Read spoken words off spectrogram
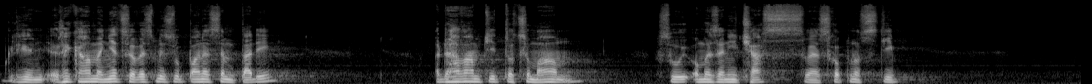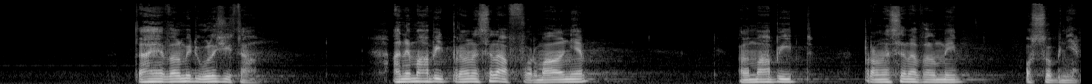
kdy říkáme něco ve smyslu, pane, jsem tady a dávám ti to, co mám, svůj omezený čas, své schopnosti, ta je velmi důležitá. A nemá být pronesena formálně, ale má být pronesena velmi osobně.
